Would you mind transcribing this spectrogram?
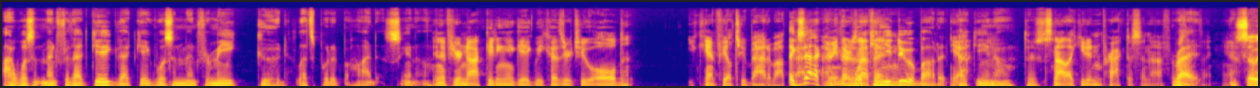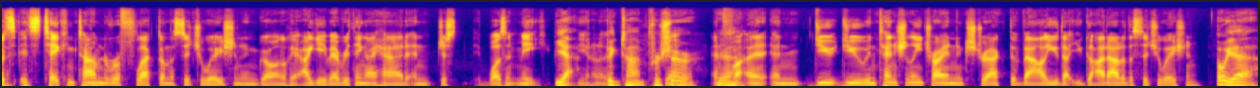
i wasn't meant for that gig. That gig wasn't meant for me. Good. Let's put it behind us you know? And if you're not getting a gig because you're too old, you can't feel too bad about that. exactly I mean, there's what nothing, can you do about it Yeah. like you mm-hmm. know there's It's not like you didn't practice enough. Or Right. Something. Yeah. So it's it's taking time to reflect on the situation and going, okay, I gave everything I had, and just it wasn't me. yeah you know, big time for Yeah. sure And yeah. fi- and- and do you do you intentionally try and extract the value that you got out of the situation? Oh yeah.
